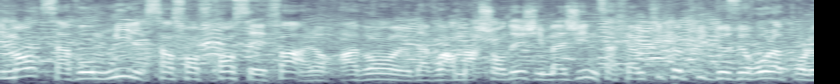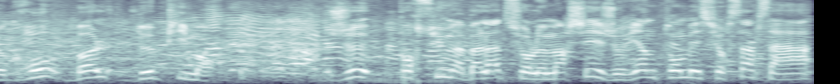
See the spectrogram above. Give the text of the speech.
piment, ça vaut 1500 francs CFA, alors avant euh, d'avoir marchandé j'imagine, ça fait un petit peu plus de 2 euros là pour le gros bol de piment. Je poursuis ma balade sur le marché et je viens de tomber sur ça, ça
